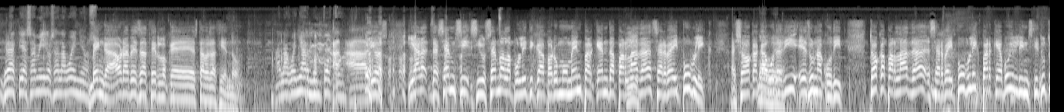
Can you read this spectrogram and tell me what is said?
Gracias, amigos halagüeños. Venga, ahora ves a hacer lo que estabas haciendo. Halagüeñarme un poco. A, adiós. I ara deixem, si, si us sembla, la política per un moment perquè hem de parlar de servei públic. Això que acabo de dir és un acudit. Toca parlar de servei públic perquè avui l'Institut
